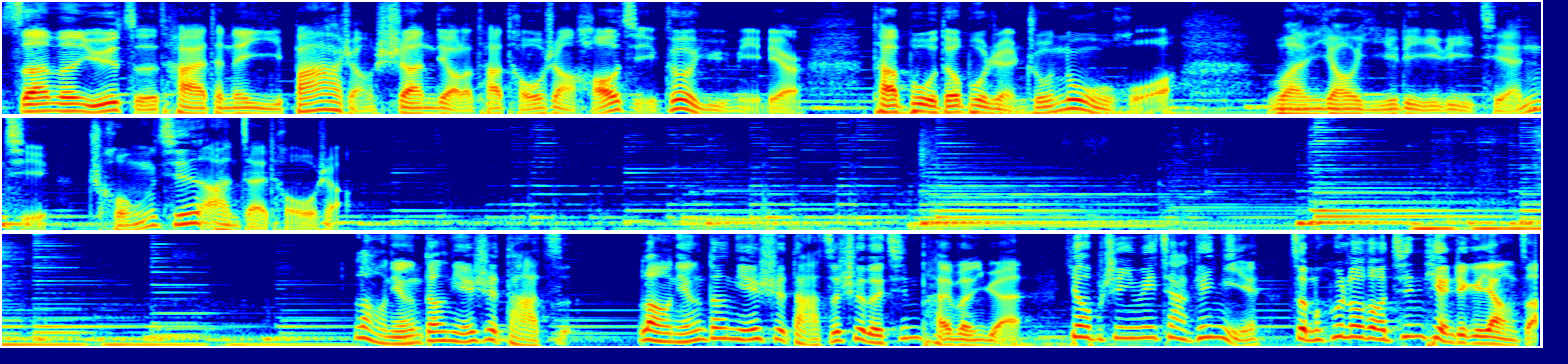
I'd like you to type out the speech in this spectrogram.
三文鱼子太太那一巴掌扇掉了他头上好几个玉米粒儿，他不得不忍住怒火，弯腰一粒一粒捡起，重新安在头上。老娘当年是打字，老娘当年是打字社的金牌文员，要不是因为嫁给你，怎么会落到今天这个样子？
